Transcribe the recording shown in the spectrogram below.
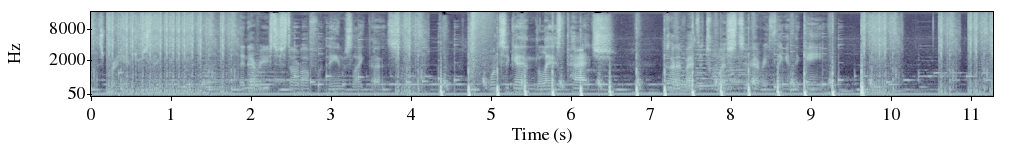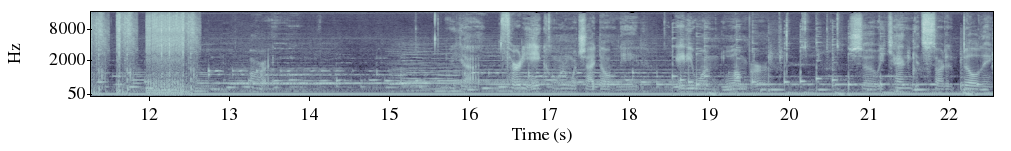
That's pretty interesting. They never used to start off with names like that, so... Once again, the last patch kind of adds a twist to everything in the game. Alright. We got 30 acorn, which I don't need. 81 lumber. So we can get started building.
